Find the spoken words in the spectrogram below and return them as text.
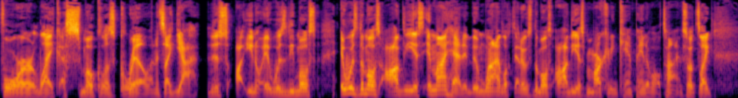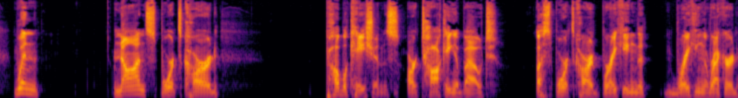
for like a smokeless grill, and it's like, yeah, this, uh, you know, it was the most, it was the most obvious in my head. It, when I looked at it, it was the most obvious marketing campaign of all time. So it's like when non-sports card publications are talking about a sports card breaking the breaking the record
